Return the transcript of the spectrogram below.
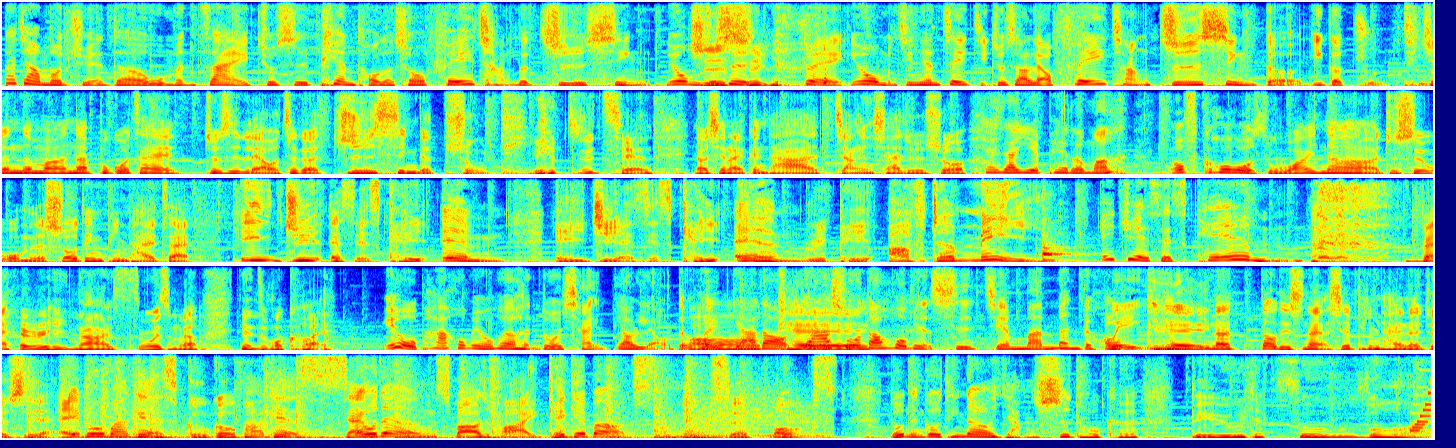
大家有没有觉得我们在就是片头的时候非常的知性？因为我们就是 对，因为我们今天这一集就是要聊非常知性的一个主题。真的吗？那不过在就是聊这个知性的主题之前，要先来跟大家讲一下，就是说现在业配了吗？Of course，Why not？就是我们的收听平台在。A G S S K M，A G S S K M，Repeat after me。A G S S K M，Very nice。为什么要念这么快？因为我怕后面我会有很多想要聊的，会压到压缩到后面的时间，满满的回忆。Okay, 那到底是哪些平台呢？就是 Apple Podcast、Google Podcast、SoundOn、Spotify、KKBox、Mixer Box。都能够听到杨氏头壳 beautiful voice，yeah。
